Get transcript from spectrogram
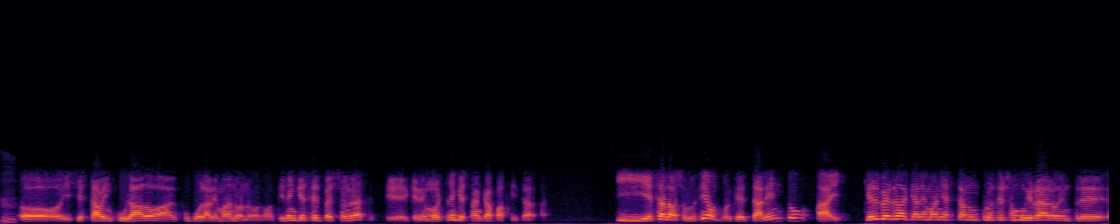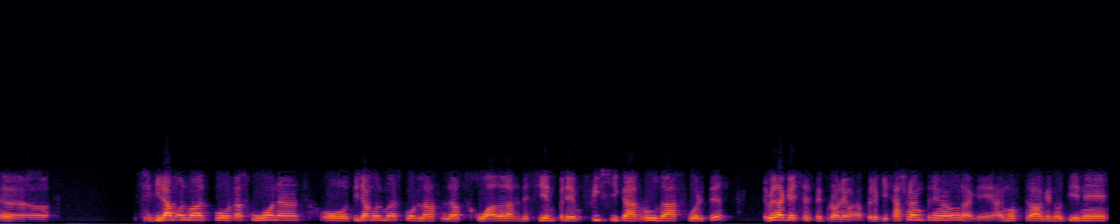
hmm. o, y si está vinculado al fútbol alemán o no, no, tienen que ser personas que demuestren que están capacitadas. Y esa es la solución, porque talento hay. Que es verdad que Alemania está en un proceso muy raro entre eh, si tiramos más por las jugonas o tiramos más por las, las jugadoras de siempre, físicas, rudas, fuertes. Es verdad que es este problema, pero quizás una entrenadora que ha demostrado que no tiene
